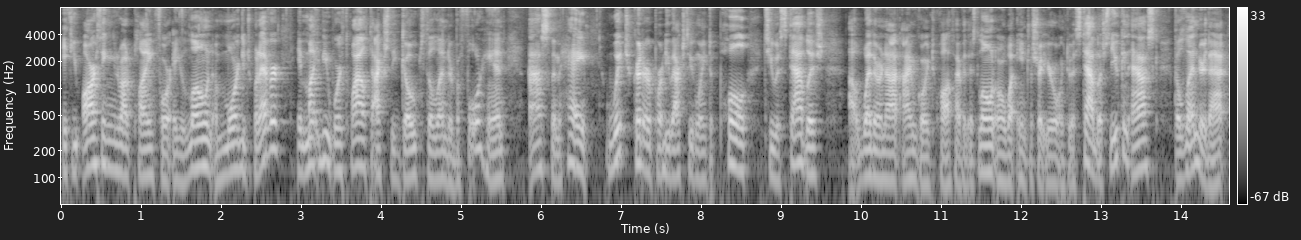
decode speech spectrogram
if you are thinking about applying for a loan, a mortgage, whatever, it might be worthwhile to actually go to the lender beforehand, ask them, hey, which credit report are you actually going to pull to establish uh, whether or not I'm going to qualify for this loan or what interest rate you're going to establish. So you can ask the lender that,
